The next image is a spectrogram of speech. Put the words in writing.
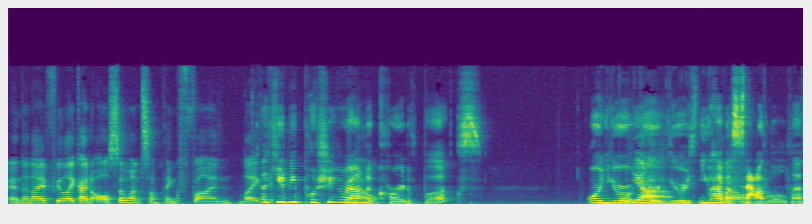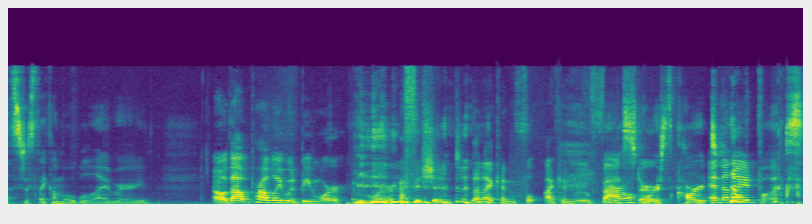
And then I feel like I'd also want something fun, like Like you'd be pushing around know. a cart of books, or you're Yeah, you're, you're you have you a saddle. That's just like a mobile library. oh, that probably would be more more efficient. Then I can I can move faster. horse cart And then I'd- books.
